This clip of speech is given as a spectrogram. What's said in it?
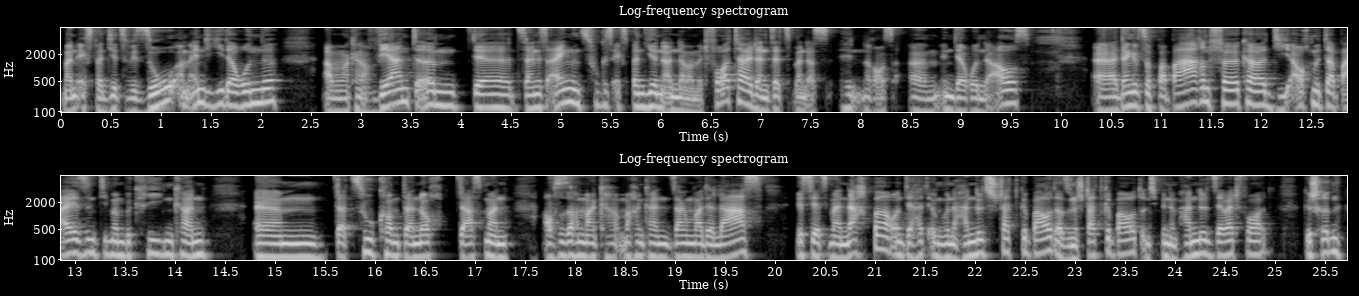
man expandiert sowieso am Ende jeder Runde, aber man kann auch während ähm, der, seines eigenen Zuges expandieren, dann aber mit Vorteil, dann setzt man das hinten raus ähm, in der Runde aus. Äh, dann gibt's noch Barbarenvölker, die auch mit dabei sind, die man bekriegen kann. Ähm, dazu kommt dann noch, dass man auch so Sachen machen kann, sagen wir mal, der Lars ist jetzt mein Nachbar und der hat irgendwo eine Handelsstadt gebaut, also eine Stadt gebaut und ich bin im Handel sehr weit fortgeschritten,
